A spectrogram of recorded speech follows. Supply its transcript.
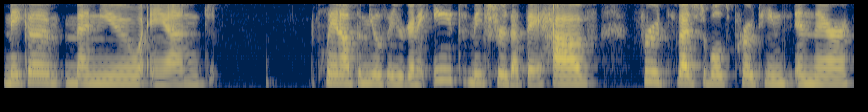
Make a menu and plan out the meals that you're going to eat. Make sure that they have fruits, vegetables, proteins in there.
